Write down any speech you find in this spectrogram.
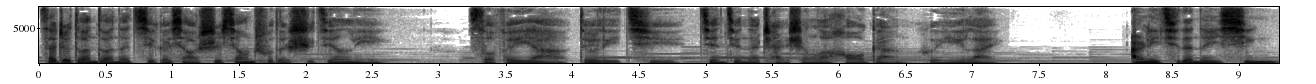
在这短短的几个小时相处的时间里，索菲亚对李奇渐渐地产生了好感和依赖，而李奇的内心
